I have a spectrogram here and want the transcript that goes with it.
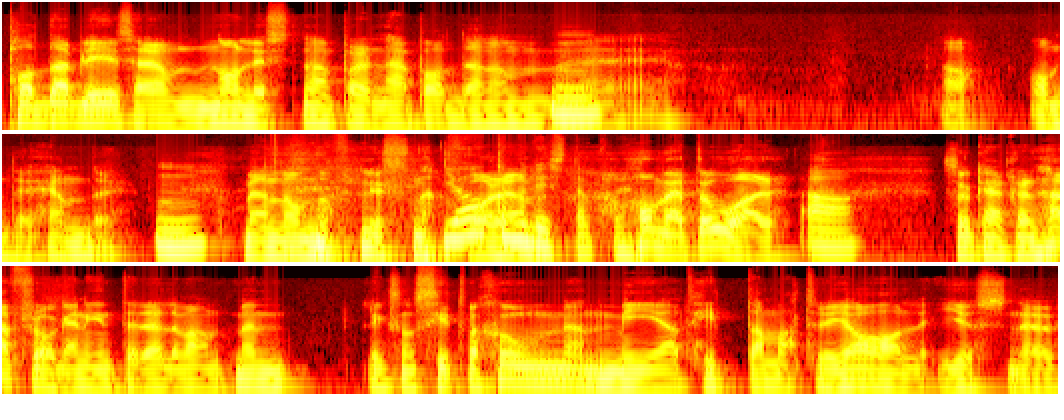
poddar blir ju så här, om någon lyssnar på den här podden om, Mm. eh, ja, om det händer. Mm. Men om de lyssnar på den lyssna på om ett år, Ja, så kanske den här frågan inte är relevant, men liksom situationen med att hitta material just nu.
